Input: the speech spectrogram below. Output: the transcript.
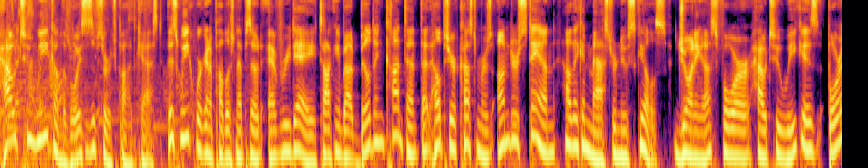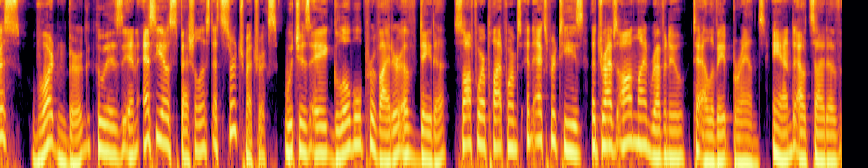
How To Week on the Voices of Search podcast. This week, we're going to publish an episode every day talking about building content that helps your customers understand how they can master new skills. Joining us for How To Week is Boris Wartenberg, who is an SEO specialist at Searchmetrics, which is a global provider of data, software platforms, and expertise that drives online revenue to elevate brands. And outside of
